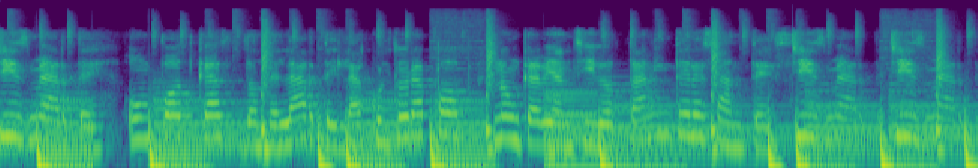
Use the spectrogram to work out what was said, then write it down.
Chismearte, un podcast donde el arte y la cultura pop nunca habían sido tan interesantes. Chismearte, chismearte.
